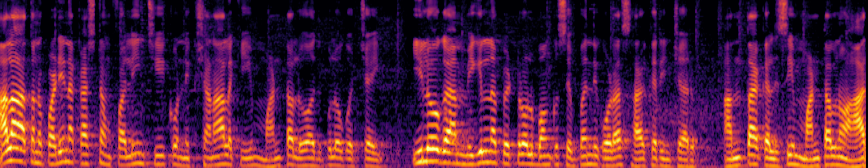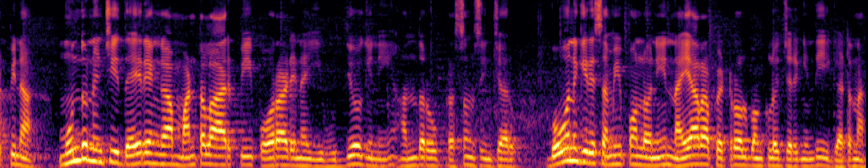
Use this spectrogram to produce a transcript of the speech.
అలా అతను పడిన కష్టం ఫలించి కొన్ని క్షణాలకి మంటలు అదుపులోకి వచ్చాయి. ఈలోగా మిగిలిన పెట్రోల్ బంకు సిబ్బంది కూడా సహకరించారు. అంతా కలిసి మంటలను ఆర్పిన ముందు నుంచి ధైర్యంగా మంటలు ఆర్పి పోరాడిన ఈ ఉద్యోగిని అందరూ ప్రశంసించారు. భువనగిరి సమీపంలోని నయారా పెట్రోల్ బంకులో జరిగింది ఈ ఘటన.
